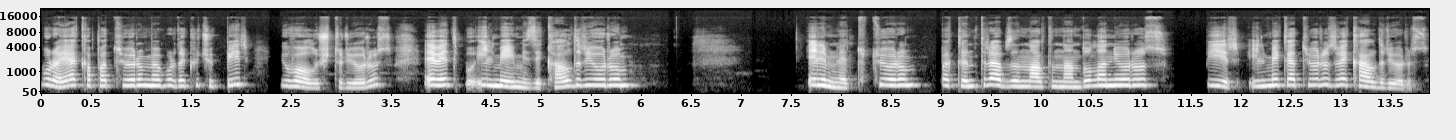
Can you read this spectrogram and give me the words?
Buraya kapatıyorum ve burada küçük bir yuva oluşturuyoruz. Evet bu ilmeğimizi kaldırıyorum. Elimle tutuyorum. Bakın trabzanın altından dolanıyoruz. Bir ilmek atıyoruz ve kaldırıyoruz.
